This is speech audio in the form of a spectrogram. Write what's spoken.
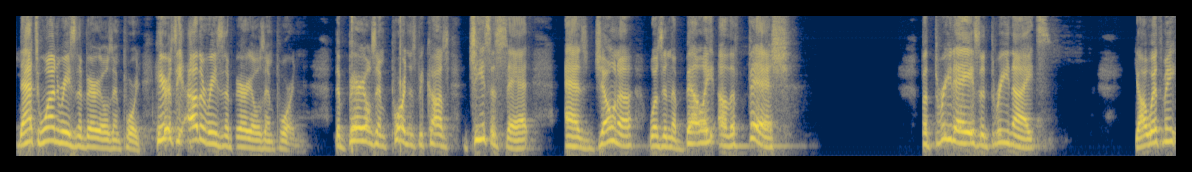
That's one reason the burial is important. Here's the other reason the burial is important. The burial is important is because Jesus said, as Jonah was in the belly of the fish, for three days and three nights. Y'all with me?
